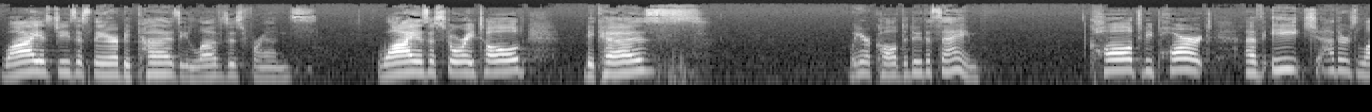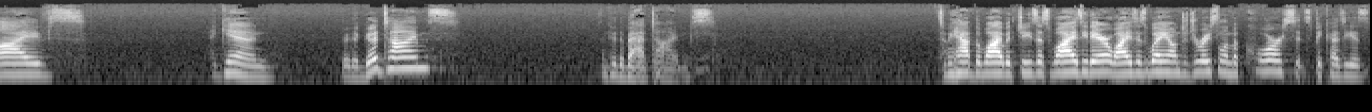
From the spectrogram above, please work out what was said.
Why is Jesus there? Because he loves his friends. Why is a story told? Because we are called to do the same. Called to be part of each other's lives. Again, through the good times and through the bad times. So we have the why with Jesus. Why is he there? Why is his way on to Jerusalem? Of course, it's because he is,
